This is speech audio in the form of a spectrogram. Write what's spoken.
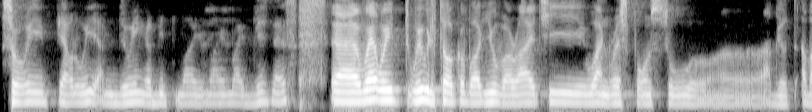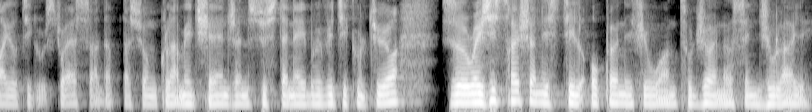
sorry, Pierre-Louis, I'm doing a bit my, my, my business, uh, where we, we will talk about new variety, one response to uh, abiotic stress, adaptation, climate change, and sustainable viticulture. The registration is still open if you want to join us in July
